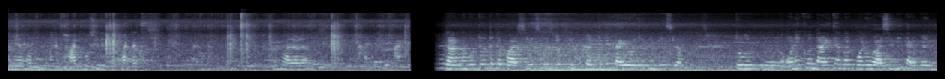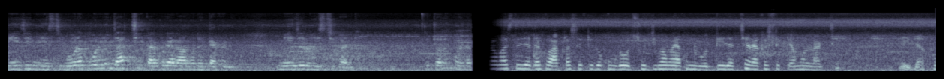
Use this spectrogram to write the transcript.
আমি এখন মানে ভাত বসিয়ে এগুলো ফাটাচ্ছি। ভালো লাগছে। রান্না করতে করতে একটা পার্সেল এসে গেছিল ফ্লিপকার্ট থেকে, তাই ওই জন্য গিয়েছিলাম। তো অনেকক্ষণ দাঁড়িয়ে থাকার পরেও আসেনি, তারপরে মেয়ে যে নিয়ে এসেছিল, ওরা বলল যাচ্ছি, তারপরে আর আমাদের দেখানি। মেয়ে যে নিয়ে এসেছিল আর কি। তো চলো, পরে বাজতে যে দেখো আকাশে কীরকম রোদ। সূর্যি মামা এখন রোদ দিয়ে যাচ্ছে আর আকাশটা কেমন লাগছে। এই দেখো,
